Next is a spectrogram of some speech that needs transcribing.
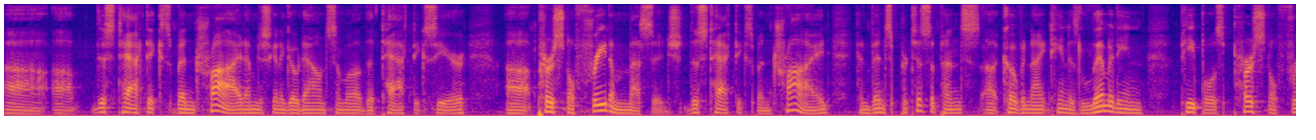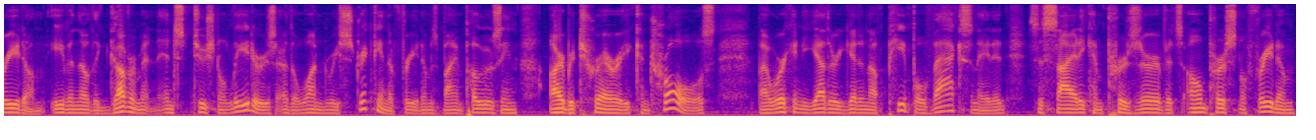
uh, uh, this tactic's been tried. I'm just going to go down some of the tactics here. Uh, personal freedom message. This tactic's been tried. Convince participants uh, COVID 19 is limiting people's personal freedom, even though the government and institutional leaders are the one restricting the freedoms by imposing arbitrary controls. By working together to get enough people vaccinated, society can preserve its own personal freedom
